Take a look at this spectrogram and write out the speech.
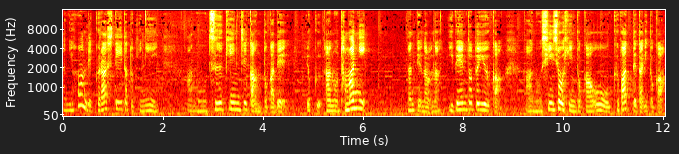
日本で暮らしていた時にあの通勤時間とかでよくあのたまに何て言うんだろうなイベントというかあの新商品とかを配ってたりとか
